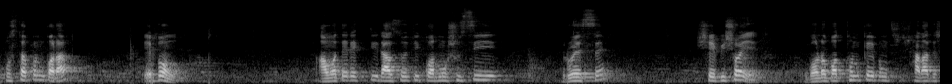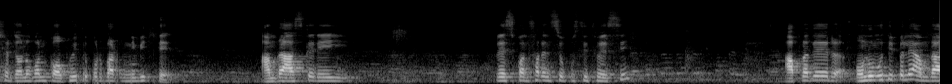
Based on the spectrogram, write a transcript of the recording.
উপস্থাপন করা এবং আমাদের একটি রাজনৈতিক কর্মসূচি রয়েছে। সে বিষয়ে গণমাধ্যমকে এবং সারা দেশের জনগণকে অবহিত করবার নিমিত্তে আমরা আজকের এই প্রেস কনফারেন্সে উপস্থিত হয়েছি। আপনাদের অনুমতি পেলে আমরা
